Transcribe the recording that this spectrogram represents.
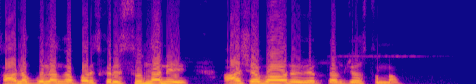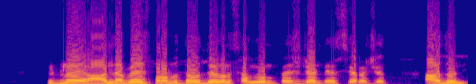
సానుకూలంగా పరిష్కరిస్తుందని ఆశాభావాన్ని వ్యక్తం చేస్తున్నాం. ఇట్లా ఆంధ్రప్రదేశ్ ప్రభుత్వ ఉద్యోగుల సంఘం ప్రెసిడెంట్ ఎస్సీ రషీద్ ఆధుని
